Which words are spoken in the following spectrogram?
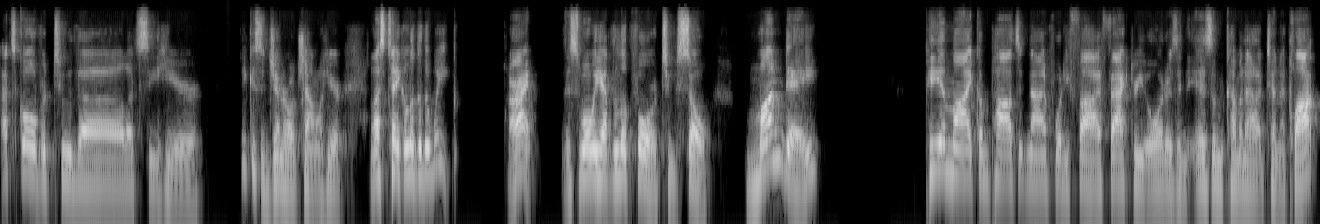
let's go over to the let's see here. I think it's a general channel here. Let's take a look at the week. All right. This is what we have to look forward to. So Monday, PMI composite 945, factory orders and ISM coming out at 10 o'clock.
